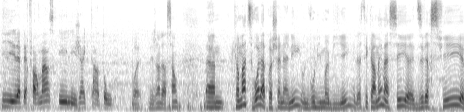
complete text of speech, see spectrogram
Puis la performance et les gens qui t'entourent. Oui, les gens leur sentent. Euh, comment tu vois la prochaine année au niveau de l'immobilier? Là, c'est quand même assez diversifié.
